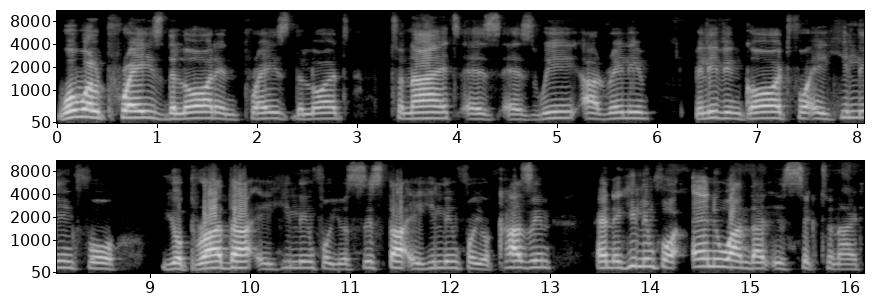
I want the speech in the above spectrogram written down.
We will praise the Lord and praise the Lord tonight as, as we are really believing God for a healing for your brother, a healing for your sister, a healing for your cousin, and a healing for anyone that is sick tonight.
